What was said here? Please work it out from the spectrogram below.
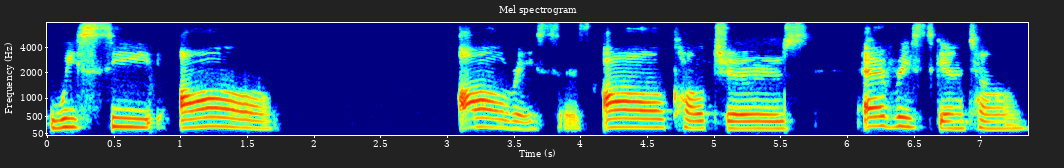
we see all all races, all cultures, every skin tone.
